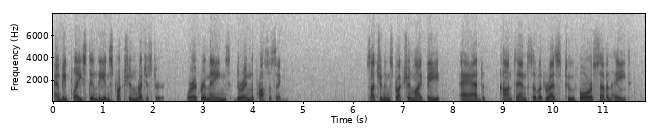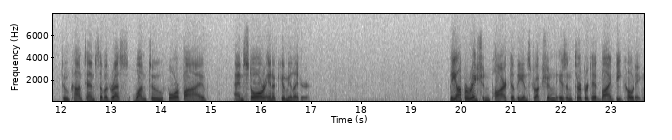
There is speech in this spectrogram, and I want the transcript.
and be placed in the instruction register, where it remains during the processing. Such an instruction might be add contents of address 2478 to contents of address 1245 and store in accumulator. The operation part of the instruction is interpreted by decoding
